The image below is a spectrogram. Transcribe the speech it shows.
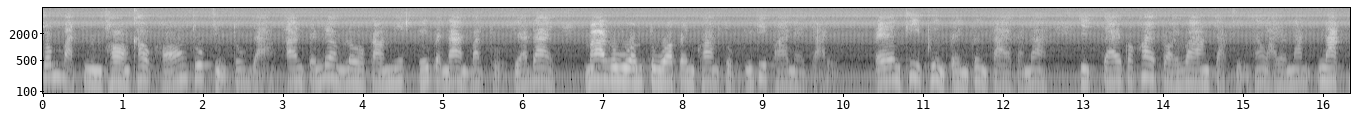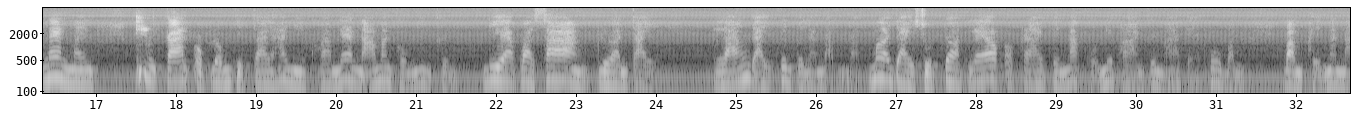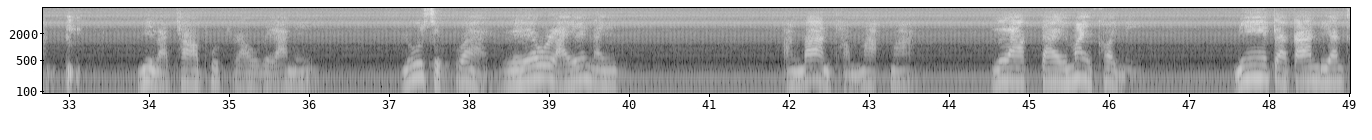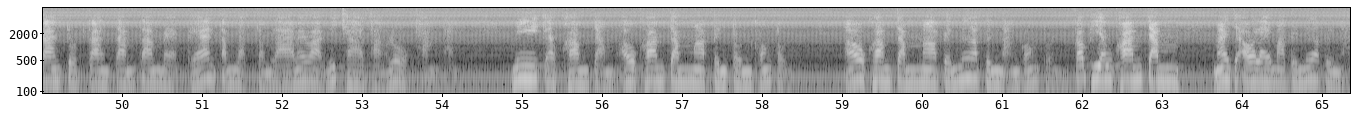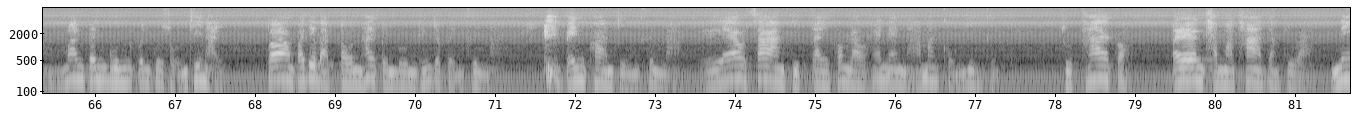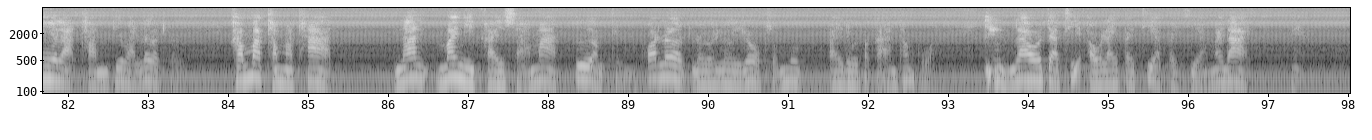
สมบัติเงินทองเข้าของทุกสิ่งทุกอย่าง อันเป็นเรื่องโลกามิตรหรือเป็นด้านวัตถุเสียได้ มารวมตัวเป็นความสุขอยู่ที่ภายในใจ เป็นที่พึ่งเป็นพึ่งตายกันได้ จิตใจก็ค่อยปล่อยวางจากสิ่งทั้งหลายเหล่านั้น หนักแน่นในการอบรมจิตใจให้มีความแน่นหนามั่นคงยิ่งขึ้น เรียกว่าสร้างเรือนใจหลังใหญ่ขึ้นเป็นลำดับดับ เมื่อใหญ่สุดยอดแล้วก็กลายเป็นมรรคผลนิพพานขึ้นมาแก่ผู้บำบำเพ็ญนั้นๆ นี่แหละชาวพุทธเราเวลานี้ รู้สึกว่าเลวไหลใน ทางด้านธรรมะมาก หลักใจไม่ค่อยมี มีแต่การเรียนการจดการจำตามแบบแผนตำรับตำราไม่ว่าวิชาทางโลกทางธรรมมีแต่ความจำเอาความจำมาเป็นตนของตน เอาความจำมาเป็นเนื้อเป็นหนังของตน ก็เพียงความจำไม่จะเอาอะไรมาเป็นเนื้อเป็นหนัง มันเป็นบุญเป็นกุศลที่ไหน ต้องปฏิบัติตนให้เป็นบุญถึงจะเป็นขึ้นมา เป็นความจริงขึ้นมา แล้วสร้างจิตใจของเราให้แน่นหนามั่นคงยิ่งขึ้น สุดท้ายก็เป็นธรรมธาตุอย่างที่ว่า นี่แหละธรรมที่ว่าเลิศเลยคำว่าธรรมธาตุนั้นไม่มีใครสามารถเอื้อมถึง เพราะเลิศเลยเลยโลกสมมุติไปโดยประการทั้งปวงเราจะที่เอาอะไรไปเทียบไปเคียงไม่ได้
